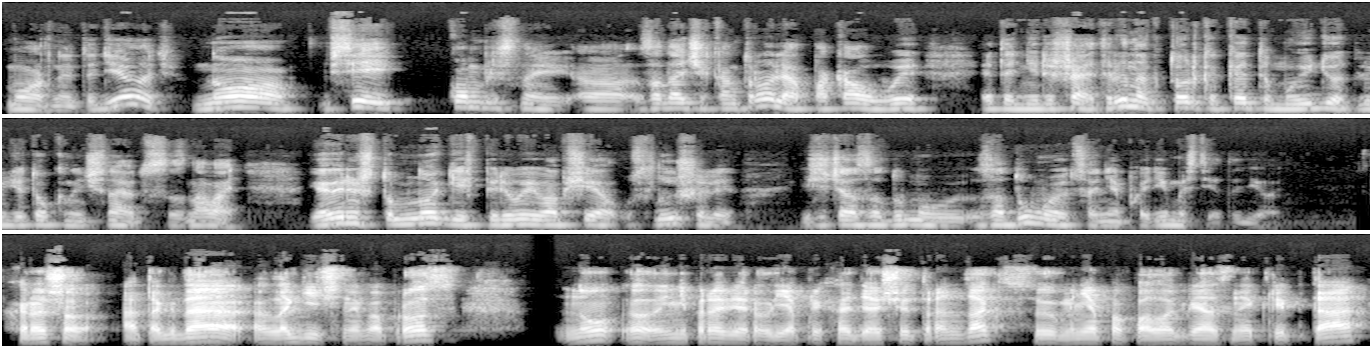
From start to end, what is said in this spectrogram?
можно это делать, но всей комплексной э, задачи контроля пока, увы, это не решает. Рынок только к этому идет, люди только начинают осознавать. Я уверен, что многие впервые вообще услышали и сейчас задумывают, задумаются о необходимости это делать. Хорошо, а тогда логичный вопрос. Ну, э, не проверил я приходящую транзакцию, мне попала грязная крипта.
